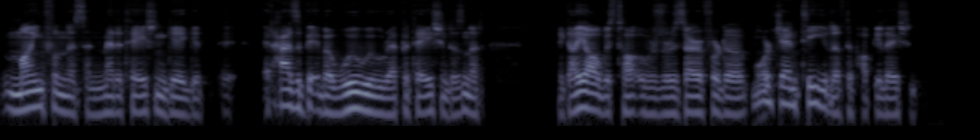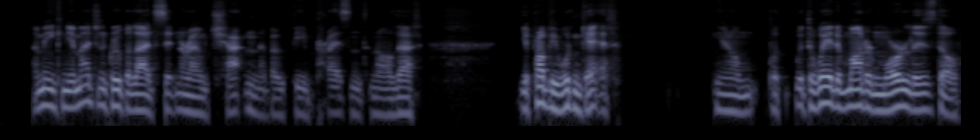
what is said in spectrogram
mindfulness and meditation gig, it, it has a bit of a woo woo reputation, doesn't it? Like I always thought it was reserved for the more genteel of the population. I mean, can you imagine a group of lads sitting around chatting about being present and all that? You probably wouldn't get it. You know, but with the way the modern world is though,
